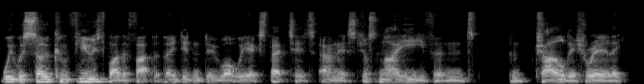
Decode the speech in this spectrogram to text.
we were so confused by the fact that they didn't do what we expected, and it's just naive and and childish, really.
